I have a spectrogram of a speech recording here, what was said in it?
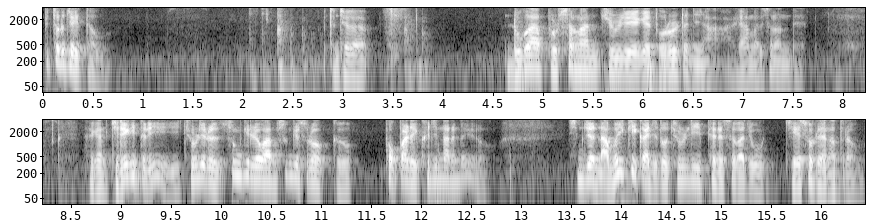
삐뚤어져 있다고. 하여튼 제가 누가 불쌍한 줄리에게 돌을 던지냐 한마디 써놨는데 그러니까 기레기들이 이 줄리를 숨기려고 하면 숨길수록 그 폭발력이 커진다는 거예요. 심지어 나무위키까지도 줄리 편에 써가지고 개소를 해놨더라고.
